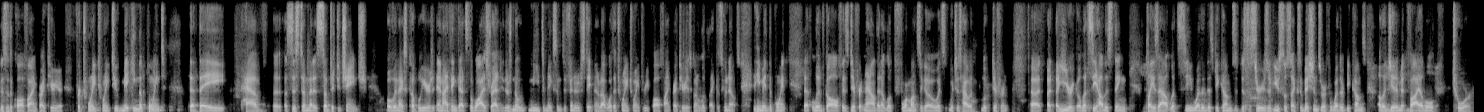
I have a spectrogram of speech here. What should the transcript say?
this is the qualifying criteria for 2022, making the point that they have a, a system that is subject to change over the next couple years. And I think that's the wise strategy. There's no need to make some definitive statement about what the 2023 qualifying criteria is going to look like because who knows? And he made the point that LIV golf is different now than it looked four months ago, which is how it looked different uh, a, a, year ago. Let's see how this thing plays out. Let's see whether this becomes just a series of useless exhibitions or if whether it becomes a legitimate, viable tour.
